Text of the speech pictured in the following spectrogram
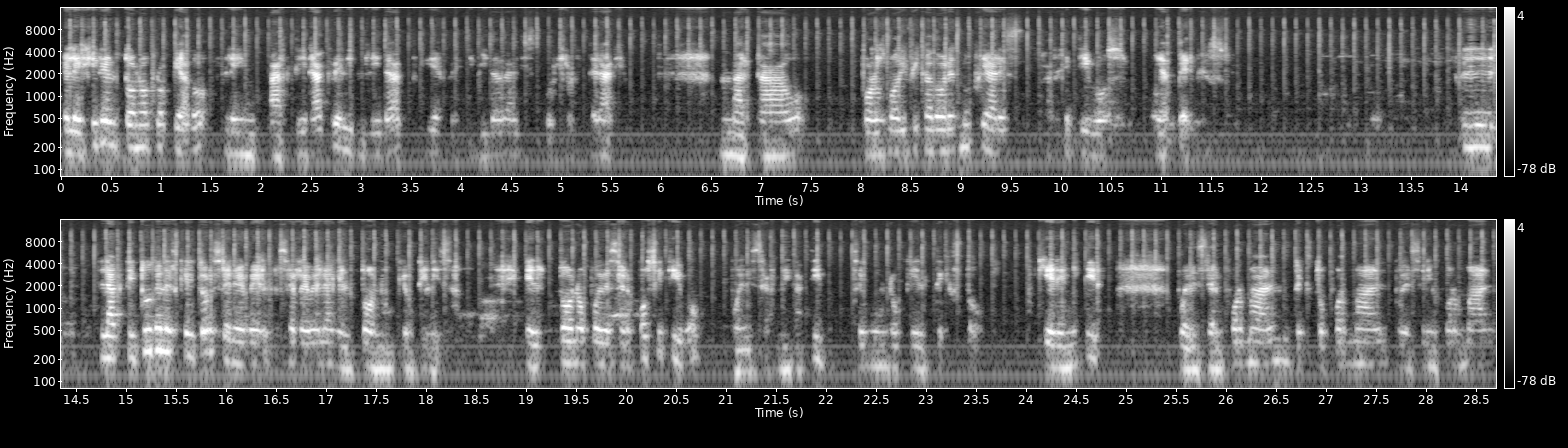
Elegir el tono apropiado le impartirá credibilidad y efectividad al discurso literario, marcado por los modificadores nucleares, adjetivos y adverbios. La actitud del escritor se revela, se revela en el tono que utiliza. El tono puede ser positivo, puede ser negativo, según lo que el texto quiere emitir. Puede ser formal, un texto formal, puede ser informal,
